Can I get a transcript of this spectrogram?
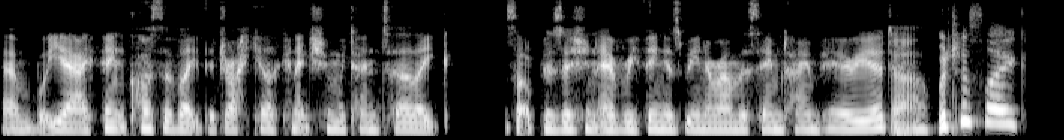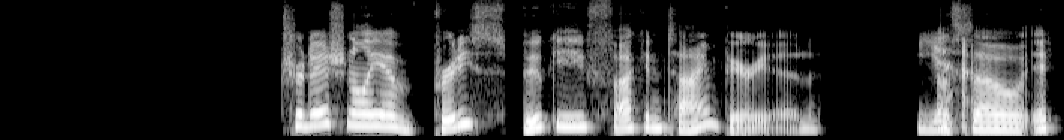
Um, but yeah, I think because of like the Dracula connection, we tend to like sort of position everything as being around the same time period. Yeah. Which is like traditionally a pretty spooky fucking time period. Yeah. So it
